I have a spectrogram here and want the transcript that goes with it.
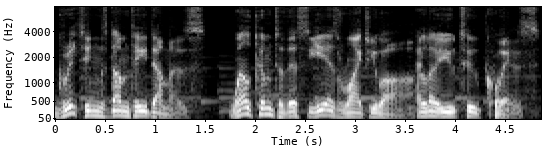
Greetings, Dumpty Dummers. Welcome to this year's Right You Are Hello You Two quiz.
